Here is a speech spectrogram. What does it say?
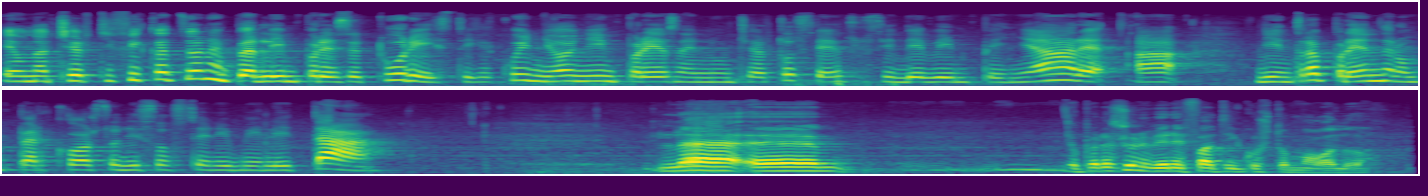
è una certificazione per le imprese turistiche, quindi ogni impresa in un certo senso si deve impegnare ad intraprendere un percorso di sostenibilità eh, l'operazione viene fatta in questo modo.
